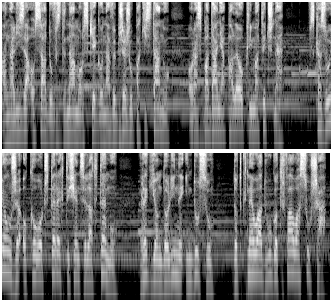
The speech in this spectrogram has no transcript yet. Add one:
Analiza osadów z dna morskiego na wybrzeżu Pakistanu oraz badania paleoklimatyczne wskazują, że około 4000 lat temu region Doliny Indusu dotknęła długotrwała susza.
